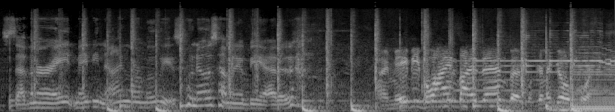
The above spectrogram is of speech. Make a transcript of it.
seven or eight, maybe nine more movies. Who knows how many will be added? I may be blind by then, but we're going to go for it.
